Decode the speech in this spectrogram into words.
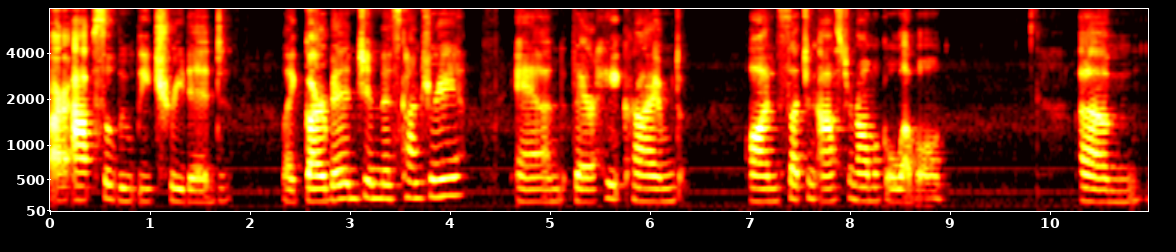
are absolutely treated like garbage in this country, and they're hate crimed on such an astronomical level. Um,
